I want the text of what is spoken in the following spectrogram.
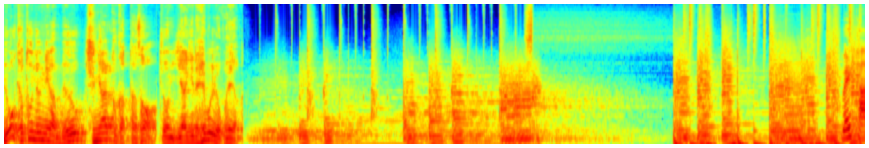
요 교통정리가 매우 중요할 것 같아서 좀 이야기를 해보려고 해요. 웰카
